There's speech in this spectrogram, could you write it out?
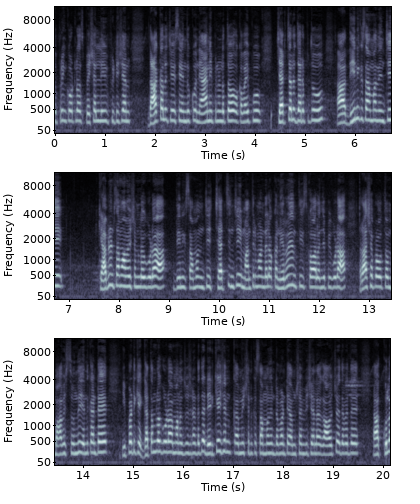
సుప్రీంకోర్టులో స్పెషల్ లీవ్ పిటిషన్ దాఖలు చేసేందుకు న్యాయ నిపుణులతో ఒకవైపు చర్చలు జరుపుతూ దీనికి సంబంధించి కేబినెట్ సమావేశంలో కూడా దీనికి సంబంధించి చర్చించి మంత్రిమండలి ఒక నిర్ణయం తీసుకోవాలని చెప్పి కూడా రాష్ట్ర ప్రభుత్వం భావిస్తుంది. ఎందుకంటే ఇప్పటికే గతంలో కూడా మనం చూసినట్టయితే డెడికేషన్ కమిషన్కు సంబంధించినటువంటి అంశం విషయంలో కావచ్చు లేకపోతే ఆ కుల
